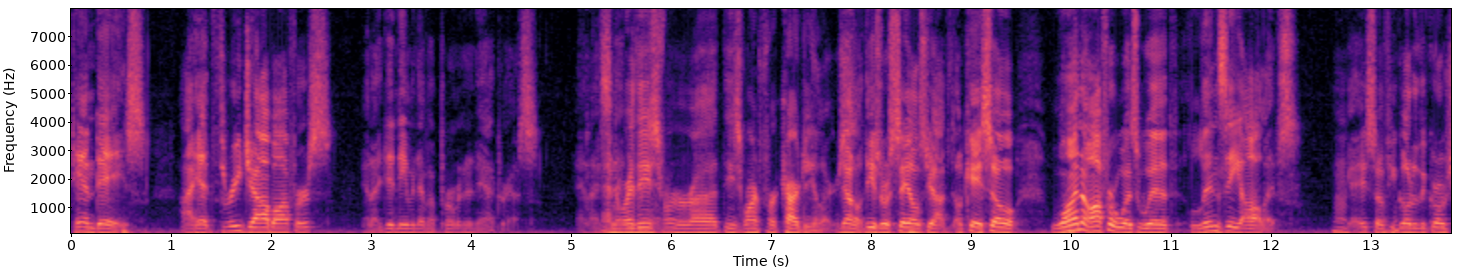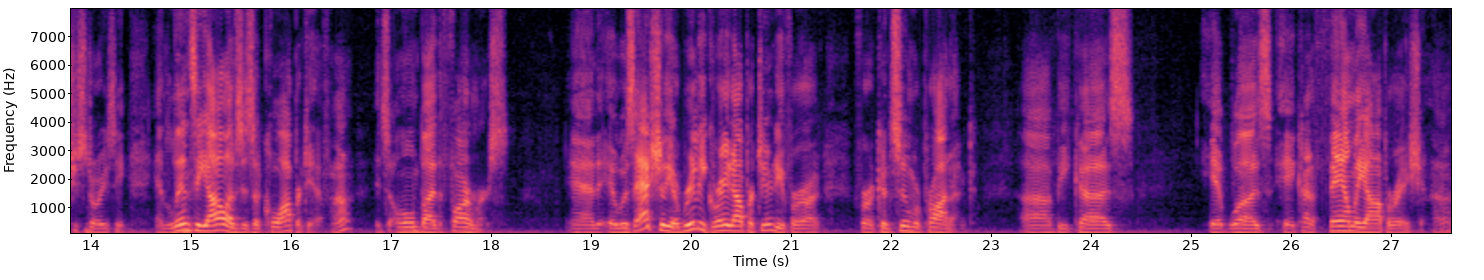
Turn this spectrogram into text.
10 days, I had three job offers and I didn't even have a permanent address. And, I said, and were these for uh, these weren't for car dealers? No, these were sales jobs. Okay, so one offer was with Lindsay Olives. Okay, so if you go to the grocery store, you see, and Lindsay Olives is a cooperative, huh? It's owned by the farmers, and it was actually a really great opportunity for a for a consumer product uh, because it was a kind of family operation. Huh?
